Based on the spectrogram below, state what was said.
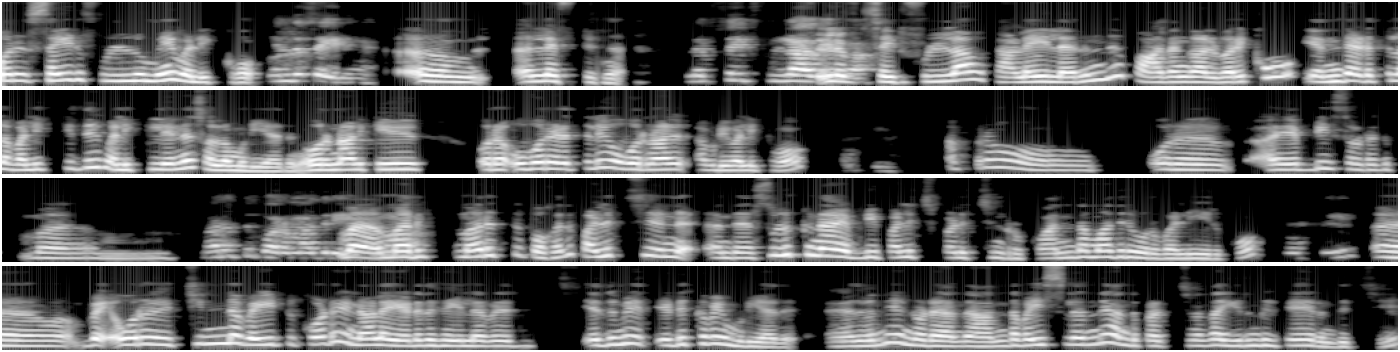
ஒரு சைடு ஃபுல்லுமே வலிக்கும். லெஃப்ட்டுங்க லெஃப்ட் சைடு ஃபுல்லா தலையில இருந்து பாதங்கால் வரைக்கும் எந்த இடத்துல வலிக்குது வலிக்கலன்னு சொல்ல முடியாதுங்க. ஒரு நாளைக்கு ஒரு ஒவ்வொரு இடத்துலயும் ஒவ்வொரு நாள் அப்படி வலிக்கும். அப்புறம் ஒரு எப்படி சொல்றது மறுத்து போற மாதிரி மறுத்து போகாது பளிச்சுன்னு அந்த சுளுக்குனா எப்படி பளிச்சு பளிச்சுன்னு இருக்கும் அந்த மாதிரி ஒரு வலி இருக்கும். ஒரு சின்ன வெயிட் கூட என்னால இடது கையில எதுவுமே எடுக்கவே முடியாது. அது வந்து என்னோட அந்த அந்த வயசுல இருந்தே அந்த பிரச்சனை தான் இருந்துகிட்டே இருந்துச்சு.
